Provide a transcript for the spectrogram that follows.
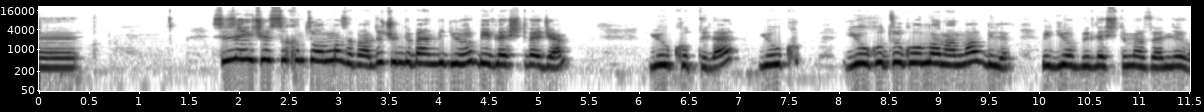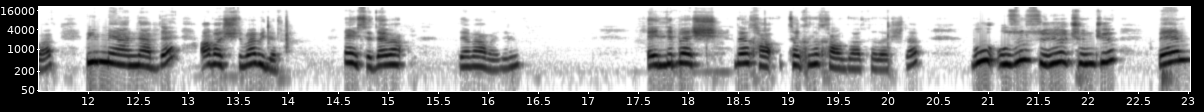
e, sizin için sıkıntı olmaz herhalde. Çünkü ben videoyu birleştireceğim. Youtube ile. YouTube'u kullananlar bilir. Video birleştirme özelliği var. Bilmeyenler de araştırabilir. Neyse devam devam edelim. 55'de ka- takılı kaldı arkadaşlar. Bu uzun sürüyor çünkü benim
